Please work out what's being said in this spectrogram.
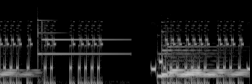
you.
